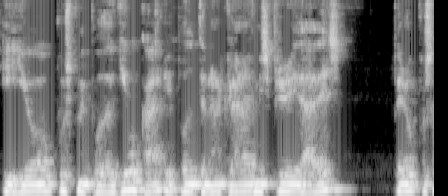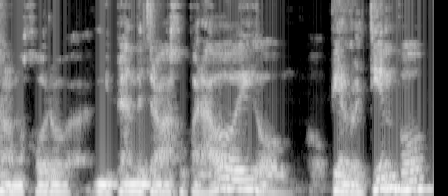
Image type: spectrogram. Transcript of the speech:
Y yo, pues, me puedo equivocar, yo puedo tener claras mis prioridades pero pues a lo mejor mi plan de trabajo para hoy o, pierdo el tiempo.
